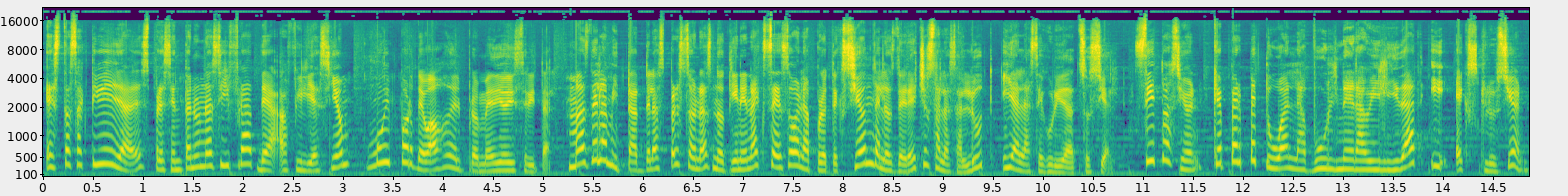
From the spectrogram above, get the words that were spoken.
estas actividades presentan una cifra de afiliación muy por debajo del promedio distrital. Más de la mitad de las personas no tienen acceso a la protección de los derechos a la salud y a la seguridad social, situación que perpetúa la vulnerabilidad y exclusión.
